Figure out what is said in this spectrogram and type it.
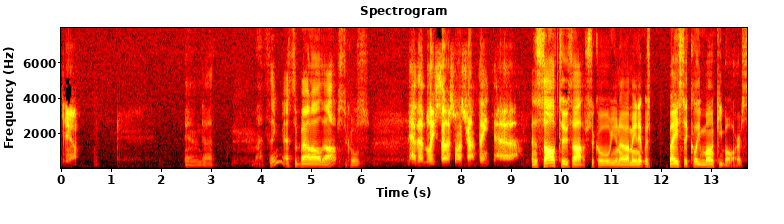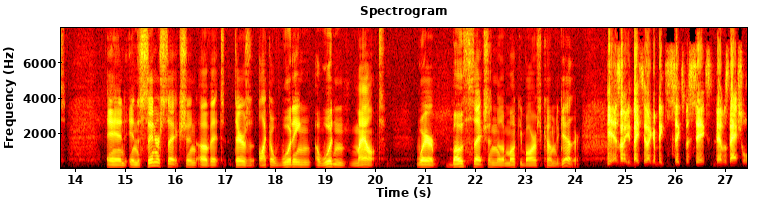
Yeah. And uh, I think that's about all the obstacles. Yeah, believe so. That's what I was trying to think. Uh, And the sawtooth obstacle, you know, I mean, it was basically monkey bars. And in the center section of it, there's like a wooden a wooden mount where both sections of the monkey bars come together. yeah, it's like basically like a big six by six. That was the actual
